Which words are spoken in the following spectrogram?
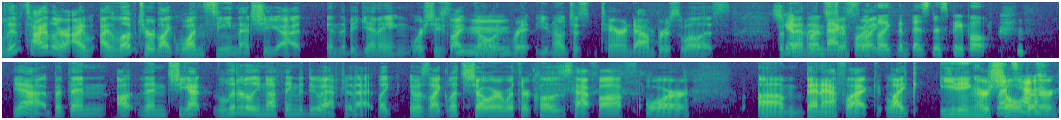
Liv Tyler I I loved her like one scene that she got in the beginning where she's like going ri- you know just tearing down Bruce Willis she But kept then going it's back and forth like- like, the business people. Yeah, but then uh, then she got literally nothing to do after that. Like it was like let's show her with her clothes half off, or um, Ben Affleck like eating her ha- shoulder.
